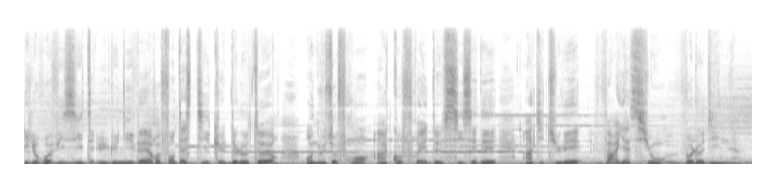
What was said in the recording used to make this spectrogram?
il revisite l'univers fantastique de l'auteur en nous offrant un coffret de 6 CD intitulé Variation Volodine.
